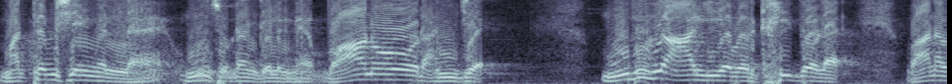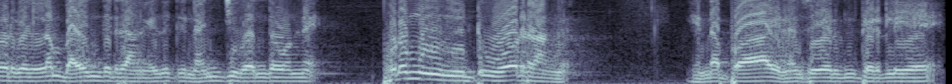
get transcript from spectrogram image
மற்ற விஷயங்களில் இன்னும் சொல்கிறேன் கேளுங்க. வானோர் அஞ்ச. முதுகு ஆகியவர் கைதொழ. வானவர்கள் எல்லாம் பயந்துடுறாங்க. இதுக்கு நஞ்சு வந்த உடனே. புறமுழுகிட்டு ஓடுறாங்க. என்னப்பா என்ன செய்யறதுன்னு தெரியலையே.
